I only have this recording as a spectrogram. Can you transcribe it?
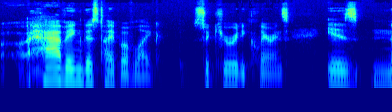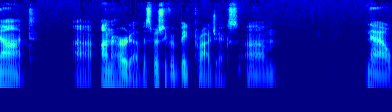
uh, having this type of like security clearance is not uh, unheard of, especially for big projects. Um, now,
